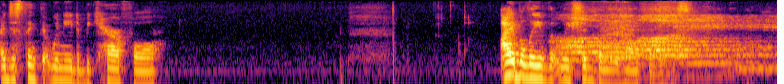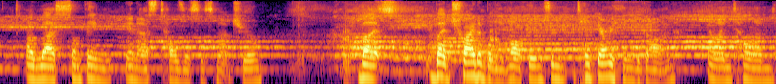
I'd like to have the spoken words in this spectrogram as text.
I just think that we need to be careful. I believe that we should believe all things, unless something in us tells us it's not true. But but try to believe all things and take everything to God and tell Him,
